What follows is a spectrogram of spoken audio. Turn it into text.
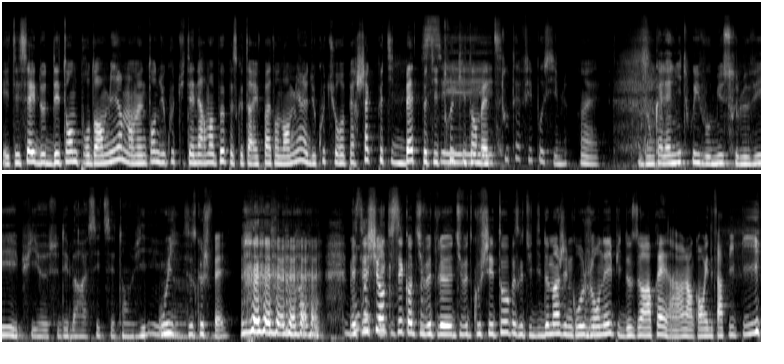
et tu essayes de te détendre pour dormir, mais en même temps, du coup, tu t'énerves un peu parce que tu n'arrives pas à t'endormir et du coup, tu repères chaque petite bête, petit truc qui t'embête. C'est tout à fait possible. Ouais. Donc à la limite, oui, il vaut mieux se lever et puis euh, se débarrasser de cette envie. Oui, euh, c'est ce que je fais. bravo. Mais Bon c'est chiant, tu sais, quand tu veux, te le- tu veux te coucher tôt parce que tu te dis demain j'ai une grosse journée, puis deux heures après, ah, j'ai encore envie de faire pipi.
